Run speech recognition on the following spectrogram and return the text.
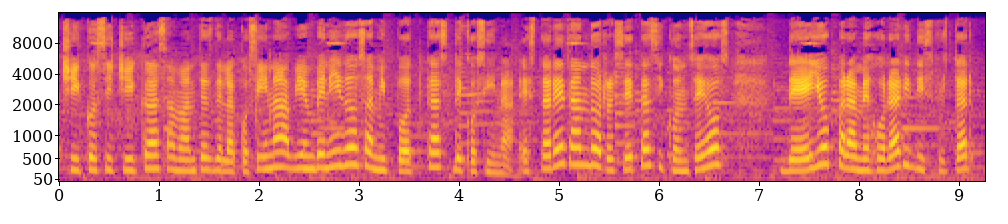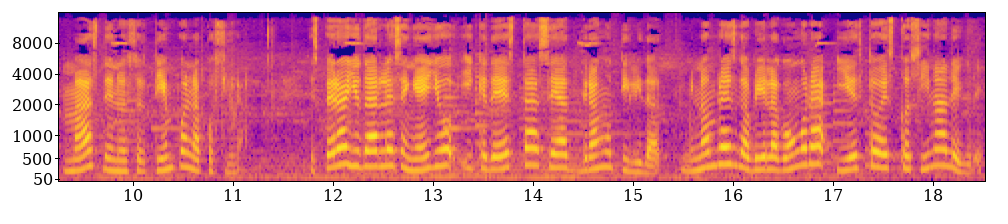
chicos y chicas amantes de la cocina, bienvenidos a mi podcast de cocina. Estaré dando recetas y consejos de ello para mejorar y disfrutar más de nuestro tiempo en la cocina. Espero ayudarles en ello y que de esta sea gran utilidad. Mi nombre es Gabriela Góngora y esto es Cocina Alegre.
